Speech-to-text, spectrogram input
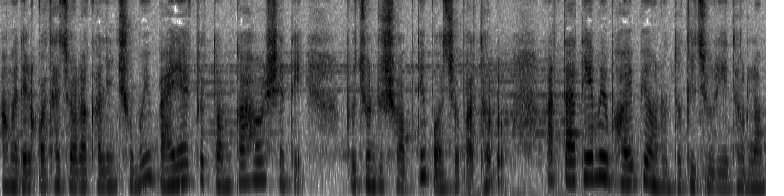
আমাদের কথা চলাকালীন সময় বাইরে একটা তমকা হওয়ার সাথে প্রচণ্ড শব্দে বজ্রপাত হলো। আর তাতে আমি ভয় পেয়ে অনন্তকে জড়িয়ে ধরলাম।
